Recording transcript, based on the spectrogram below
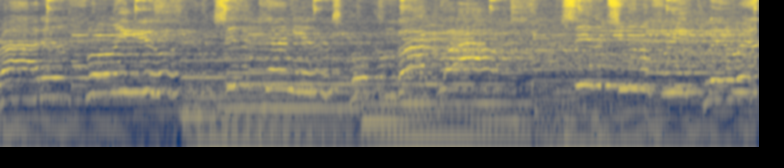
right in front of you. See the canyons broken by cloud. See the tuna free clearing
